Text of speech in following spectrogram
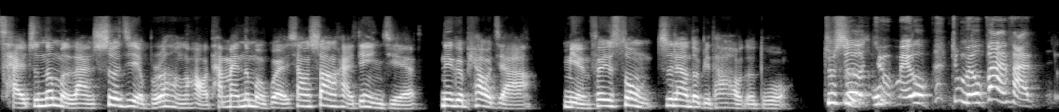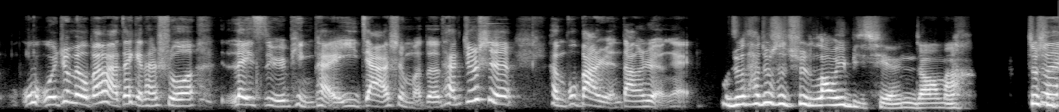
材质那么烂，设计也不是很好，它卖那么贵。像上海电影节那个票夹免费送，质量都比它好得多。就是就没有就没有办法。”我我就没有办法再给他说类似于品牌溢价什么的，他就是很不把人当人哎。我觉得他就是去捞一笔钱，你知道吗？就是对呀，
